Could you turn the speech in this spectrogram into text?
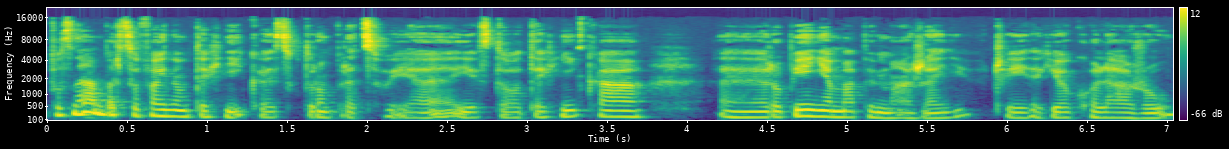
poznałam bardzo fajną technikę, z którą pracuję. Jest to technika e, robienia mapy marzeń, czyli takiego kolażu.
